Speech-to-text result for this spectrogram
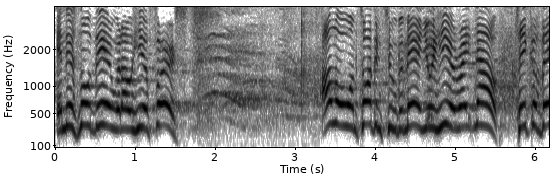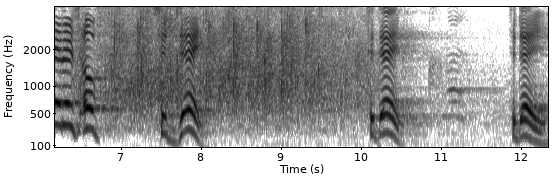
And there's no there without here first. I don't know who I'm talking to, but man, you're here right now. Take advantage of Today. Today. Today.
